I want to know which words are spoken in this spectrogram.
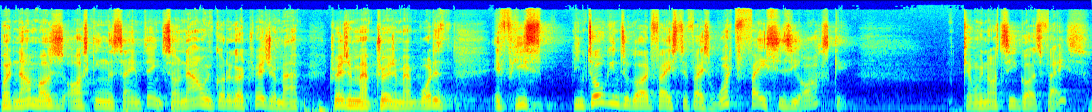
But now Moses is asking the same thing. So now we've got to go treasure map, treasure map, treasure map. What is if he's been talking to God face to face, what face is he asking? Can we not see God's face?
